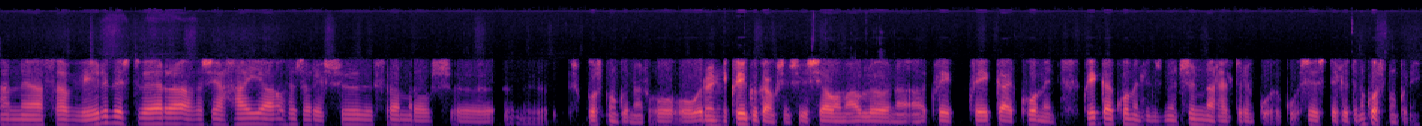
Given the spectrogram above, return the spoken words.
Þannig að það virðist vera að það sé að hæja á þessari söður framrás uh, uh skósprungunar og, og rauninni kveikugangsins við sjáum á löguna að kveik, kveika er komin, kveika er komin þess að sunnar heldur en síðusti hlutin á skósprungunni.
